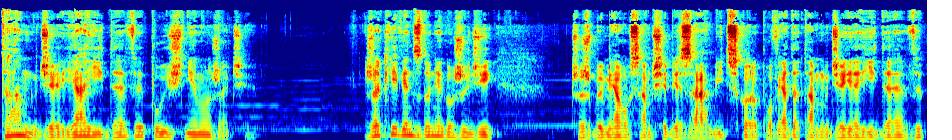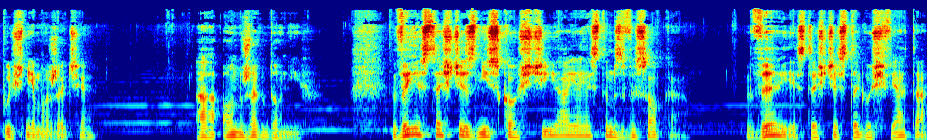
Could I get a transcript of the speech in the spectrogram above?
Tam, gdzie ja idę, wy pójść nie możecie. Rzekli więc do niego Żydzi: Czyżby miał sam siebie zabić, skoro powiada tam, gdzie ja idę, wy pójść nie możecie? A on rzekł do nich: Wy jesteście z niskości, a ja jestem z wysoka. Wy jesteście z tego świata,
